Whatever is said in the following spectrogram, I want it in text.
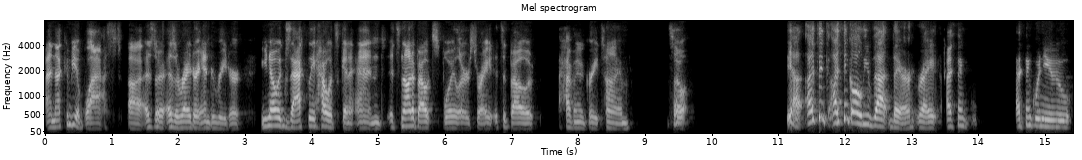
and that can be a blast uh, as a as a writer and a reader you know exactly how it's going to end. It's not about spoilers, right? It's about having a great time. So yeah, I think I think I'll leave that there, right? I think I think when you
